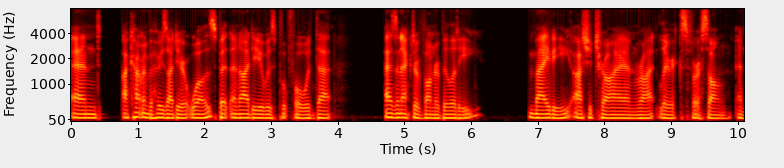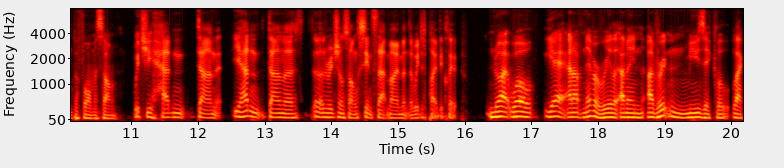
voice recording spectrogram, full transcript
And I can't remember whose idea it was, but an idea was put forward that as an actor of vulnerability, maybe I should try and write lyrics for a song and perform a song. Which you hadn't done. You hadn't done a, an original song since that moment that we just played the clip. No, well, yeah, and I've never really. I mean, I've written music like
